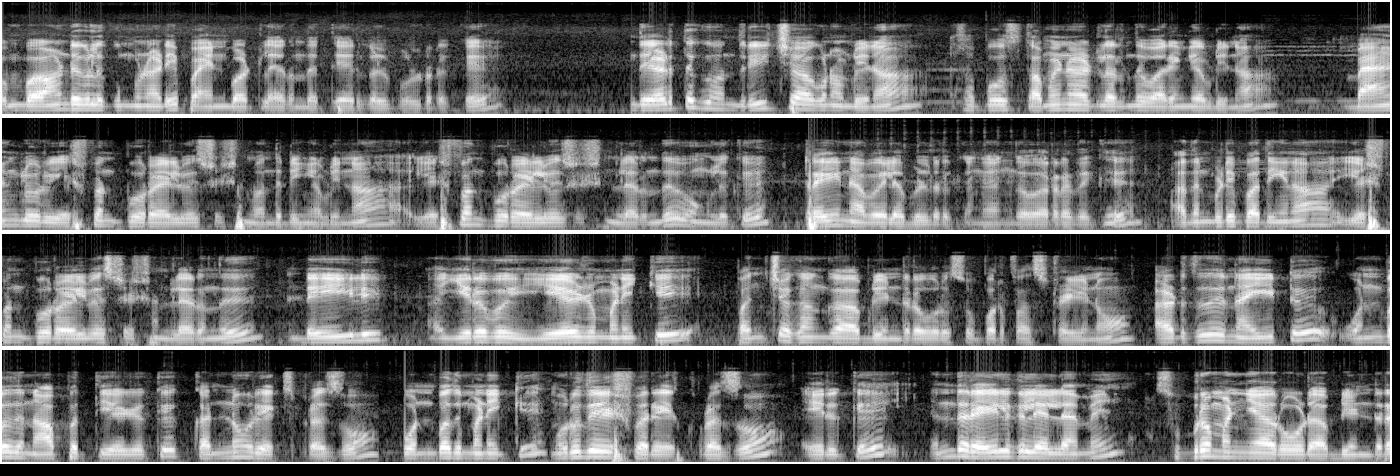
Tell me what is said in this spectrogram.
ரொம்ப ஆண்டுகளுக்கு முன்னாடி பயன்பாட்டில் இருந்த தேர்கள் போல் இருக்குது இந்த இடத்துக்கு வந்து ரீச் ஆகணும் அப்படின்னா சப்போஸ் தமிழ்நாட்டிலேருந்து வரீங்க அப்படின்னா பெங்களூர் யஷ்வந்த்பூர் ரயில்வே ஸ்டேஷன் வந்துட்டீங்க அப்படின்னா யஷ்வந்த்பூர் ரயில்வே ஸ்டேஷன்லேருந்து உங்களுக்கு ட்ரெயின் அவைலபிள் இருக்குங்க அங்கே வர்றதுக்கு. அதன்படி பார்த்தீங்கன்னா யஷ்வந்த்பூர் ரயில்வே ஸ்டேஷன்லேருந்து டெய்லி இரவு ஏழு மணிக்கு பஞ்சகங்கா அப்படின்ற ஒரு சூப்பர் ஃபாஸ்ட் ட்ரெயினும் அடுத்தது நைட்டு ஒன்பது நாற்பத்தி ஏழுக்கு கண்ணூர் எக்ஸ்பிரஸும் ஒன்பது மணிக்கு முருதேஸ்வர் எக்ஸ்பிரஸும் இருக்கு. இந்த ரயில்கள் எல்லாமே சுப்பிரமணியா ரோடு அப்படின்ற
